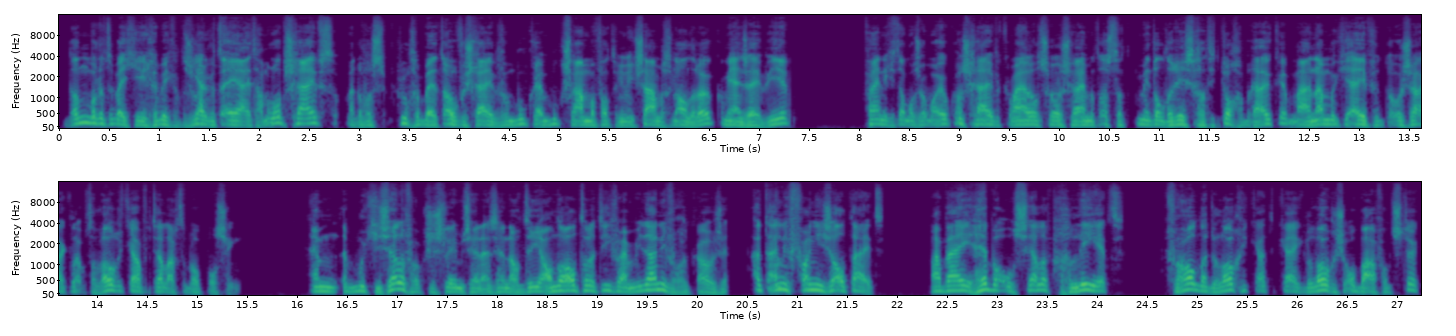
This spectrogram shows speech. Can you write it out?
Dan wordt het een beetje ingewikkeld. Het is Ja. leuk dat AI het allemaal opschrijft, maar dat was vroeger bij het overschrijven van boeken en boeksamenvattingen in examens van anderen ook. Kom jij eens even hier. Fijn dat je het allemaal zo mooi ook kan schrijven. Kan mij wel zo zijn, want als dat middel er is, gaat hij toch gebruiken. Maar dan moet je even de oorzakelijke of de logica vertellen achter de oplossing. En dan moet je zelf ook zo slim zijn. Er zijn nog drie andere alternatieven. Heb je daar niet voor gekozen? Uiteindelijk vang je ze altijd. Maar wij hebben onszelf geleerd, vooral naar de logica te kijken, de logische opbouw van het stuk.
